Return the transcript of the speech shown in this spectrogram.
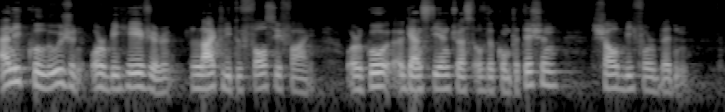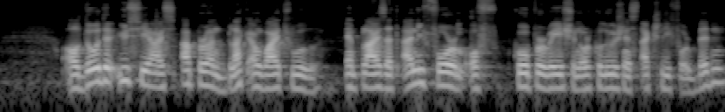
Any collusion or behavior likely to falsify or go against the interest of the competition shall be forbidden. Although the UCI's apparent black and white rule implies that any form of cooperation or collusion is actually forbidden,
